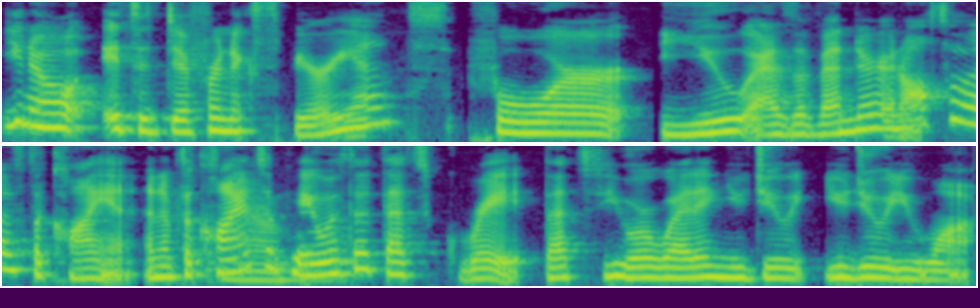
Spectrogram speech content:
you know, it's a different experience for you as a vendor and also as the client. And if the client's Yeah. okay with it, that's great. That's your wedding. You do you do what you want.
